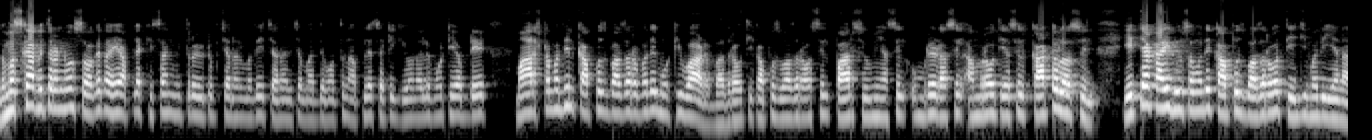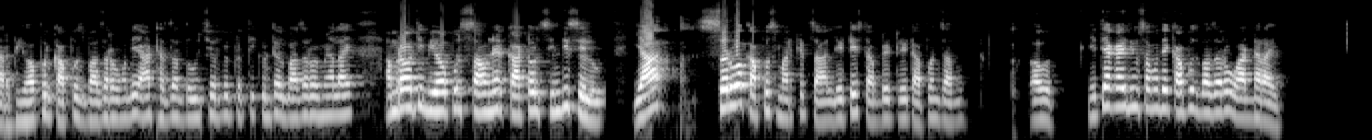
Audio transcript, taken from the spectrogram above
नमस्कार मित्रांनो स्वागत आहे आपल्या किसान मित्र युट्यूब चॅनलमध्ये चॅनलच्या माध्यमातून आपल्यासाठी घेऊन आले मोठी अपडेट महाराष्ट्रामधील कापूस बाजारामध्ये मोठी वाढ. भद्रावती कापूस बाजार असेल पार शिवणी असेल उमरेड असेल अमरावती असेल काटोल असेल येत्या काही दिवसामध्ये कापूस बाजारावर तेजीमध्ये येणार. भिवापूर कापूस बाजारामध्ये आठ हजार दोनशे रुपये प्रति क्विंटल बाजारावर मिळाला आहे. अमरावती भिवापूर सावनेर काटोल सिंधी सेलू या सर्व कापूस मार्केटचा लेटेस्ट अपडेट रेट आपण जाणून आहोत. येत्या काही दिवसामध्ये कापूस बाजारावर वाढणार आहे.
